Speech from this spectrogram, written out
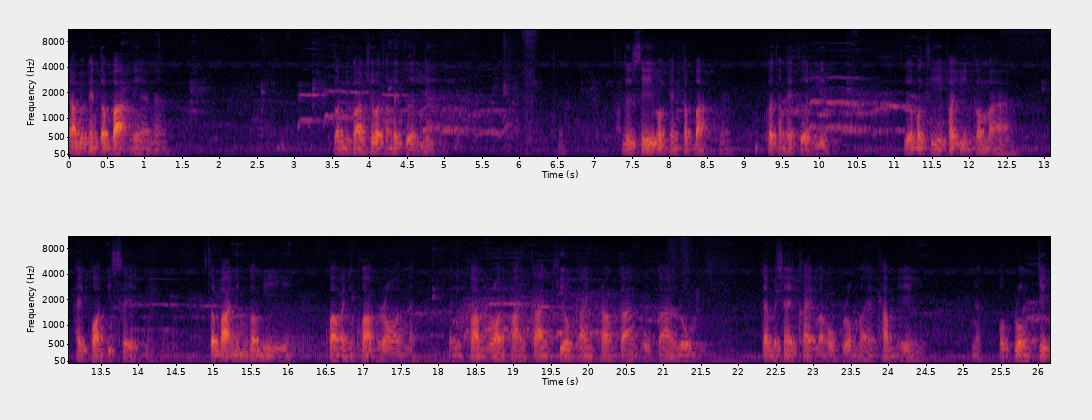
การบำเพ็ญตบะเนี่ยนะ เรามีความเชื่อว่าทำให้เกิดฤทธิ์หรือสีบำเพ็ญตบะนะก็ทำให้เกิดฤทธิ์หรือบางทีพระอินทร์ก็มาให้พรพิเศษนะตบะนี่มันก็มีความหมายถึงความร้อนนะายถึงความร้อนผ่านการเคี่ยวการกรำการอบการลมแต่ไม่ใช่ใครมาอบรมให้ทำเองนะอบรมจิต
